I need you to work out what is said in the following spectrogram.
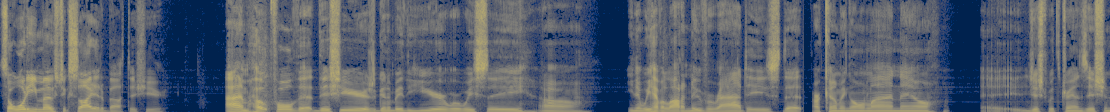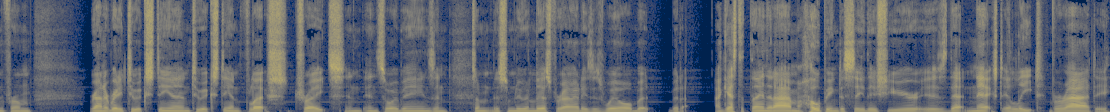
So, what are you most excited about this year? I am hopeful that this year is going to be the year where we see, uh, you know, we have a lot of new varieties that are coming online now, uh, just with transition from Roundup Ready to Xtend to XtendFlex traits in, in soybeans, and some there's some new enlist varieties as well. But but I guess the thing that I'm hoping to see this year is that next elite variety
